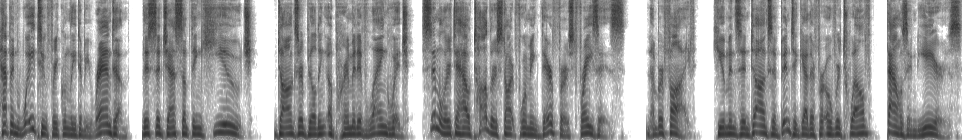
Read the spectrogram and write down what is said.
happen way too frequently to be random. This suggests something huge dogs are building a primitive language, similar to how toddlers start forming their first phrases. Number 5. Humans and dogs have been together for over 12,000 years.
